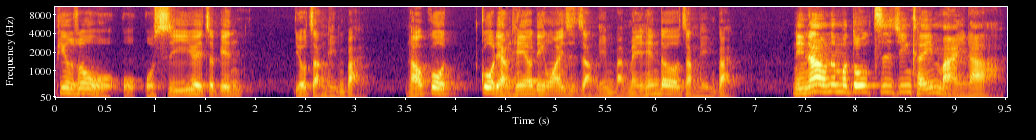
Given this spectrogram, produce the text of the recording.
譬如说我我我十一月这边有涨停板，然后过过两天又另外一只涨停板，每天都有涨停板，你哪有那么多资金可以买啦？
